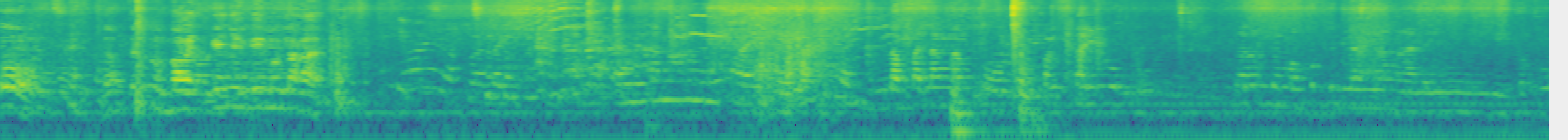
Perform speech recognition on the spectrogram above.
Oo. Doctor mo, bakit ganyan kayo maglakad? Ano lang naman ng Friday, lamba lang ng puto. Pag tayo ko, naramdaman ko biglang nangalay yung dito ko.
